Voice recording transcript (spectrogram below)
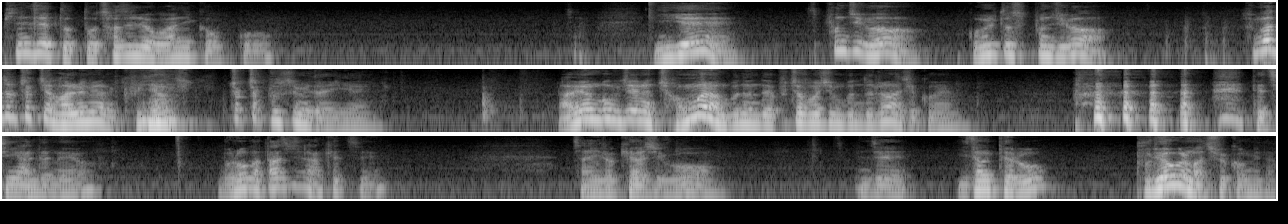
핀셋도 또 찾으려고 하니까 없고 자, 이게 스펀지가 고밀도 스펀지가 순간 접착제 바르면 그냥 쫙쫙 붙습니다 이게 라면 봉지에는 정말 안 붙는데 붙여보신 분들은 아실 거예요. 대칭이 안 되네요. 문어가 따지진 않겠지. 자 이렇게 하시고 이제 이 상태로 부력을 맞출 겁니다.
